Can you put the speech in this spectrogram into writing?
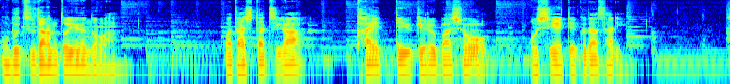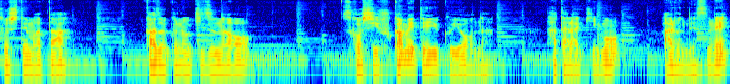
お仏壇というのは私たちが帰って行ける場所を教えてくださりそしてまた家族の絆を少し深めていくような働きもあるんですね。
